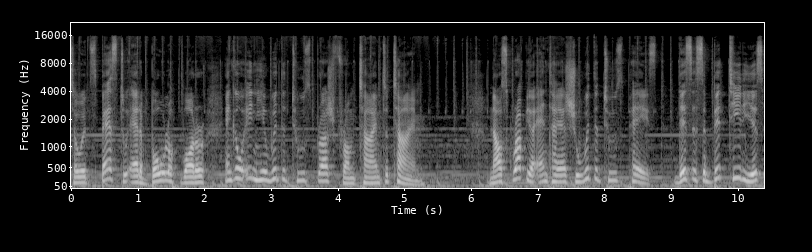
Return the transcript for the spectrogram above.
so it's best to add a bowl of water and go in here with the toothbrush from time to time. Now scrub your entire shoe with the toothpaste. This is a bit tedious,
